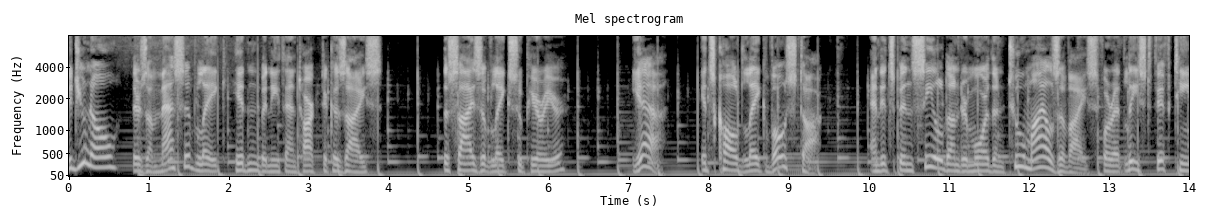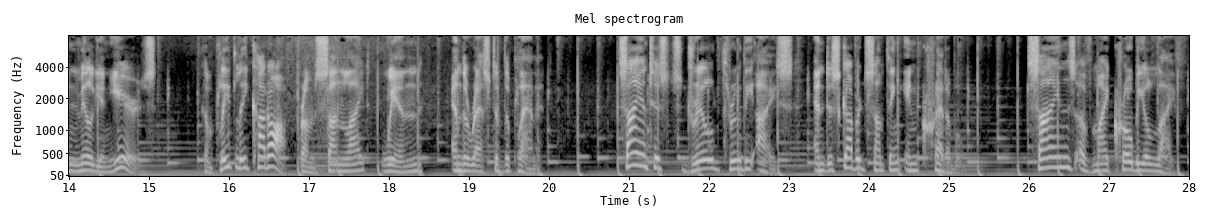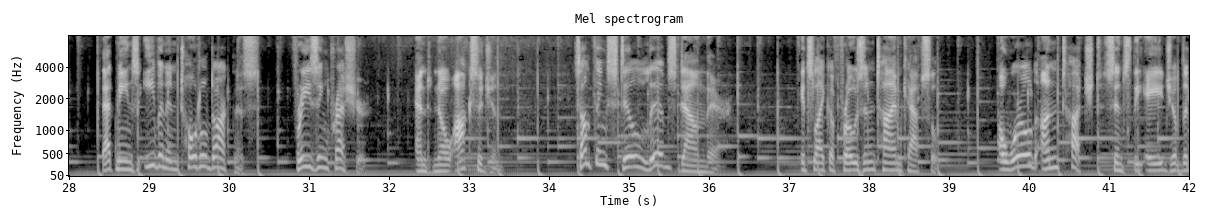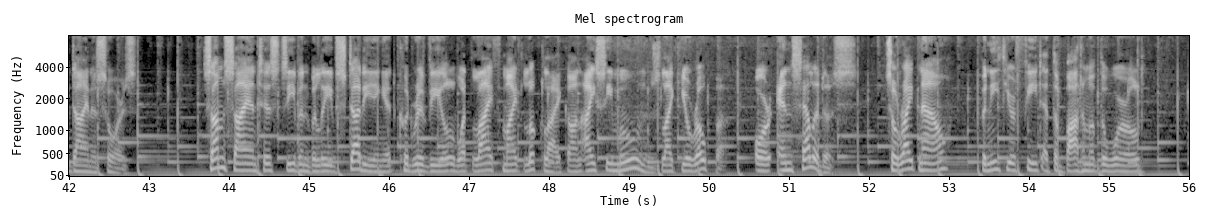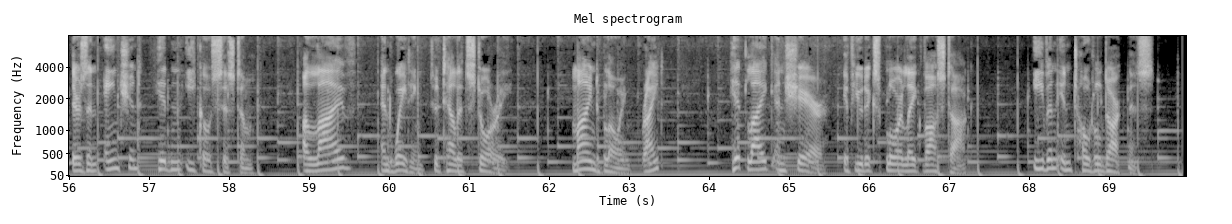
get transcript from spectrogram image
Did you know there's a massive lake hidden beneath Antarctica's ice, the size of Lake Superior? Yeah, it's called Lake Vostok, and it's been sealed under more than two miles of ice for at least 15 million years, completely cut off from sunlight, wind, and the rest of the planet. Scientists drilled through the ice and discovered something incredible. Signs of microbial life. That means even in total darkness, freezing pressure, and no oxygen, something still lives down there. It's like a frozen time capsule, a world untouched since the age of the dinosaurs. Some scientists even believe studying it could reveal what life might look like on icy moons like Europa or Enceladus. So right now, beneath your feet at the bottom of the world, there's an ancient hidden ecosystem, alive and waiting to tell its story. Mind-blowing, right? Hit like and share if you'd explore Lake Vostok, even in total darkness.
